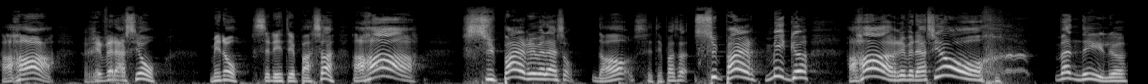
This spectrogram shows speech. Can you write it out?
Ah ah! Révélation! Mais non, ce n'était pas ça. Ah ah! Super révélation! Non, c'était pas ça. Super méga! Ah ah! Révélation! Mané, là.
